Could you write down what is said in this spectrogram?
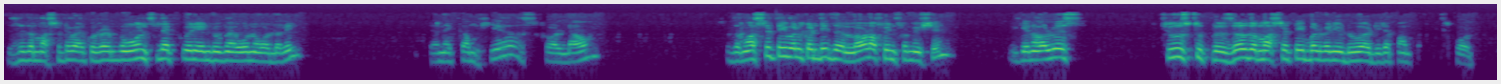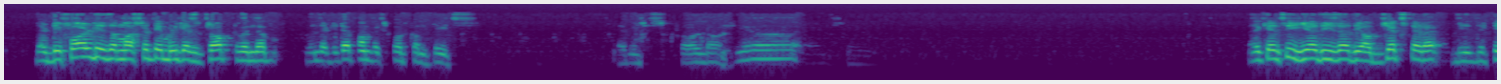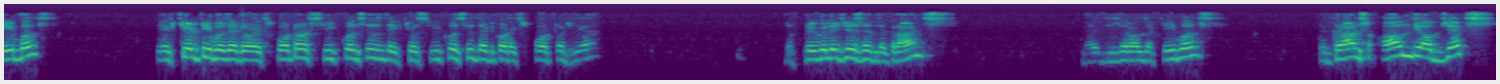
This is the master table. I could write my own select query and do my own ordering. Then I come here, scroll down. So the master table contains a lot of information. You can always choose to preserve the master table when you do a data pump export. The default is the master table gets dropped when the when the data pump export completes. Let me just scroll down here. I can see here these are the objects that are the, the tables, the actual tables that got exported, sequences, the actual sequences that got exported here, the privileges and the grants. These are all the tables. The grants on the objects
